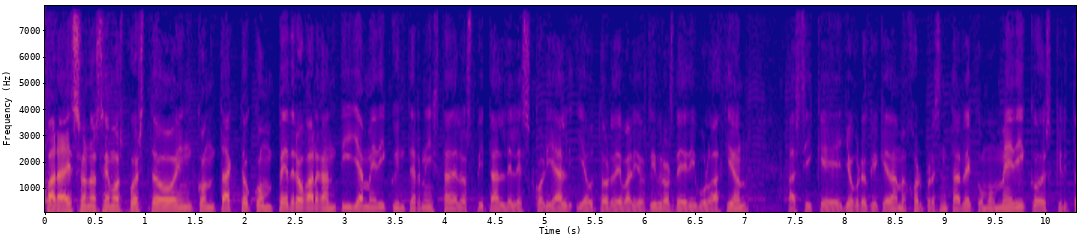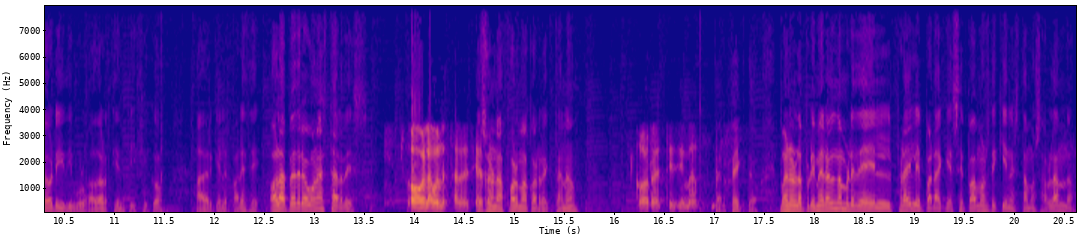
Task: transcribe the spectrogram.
Para eso nos hemos puesto en contacto con Pedro Gargantilla, médico internista del Hospital del Escorial y autor de varios libros de divulgación, así que yo creo que queda mejor presentarle como médico, escritor y divulgador científico. A ver qué le parece. Hola Pedro, buenas tardes. Hola, buenas tardes. Es una forma correcta, ¿no? Correctísima. Perfecto. Bueno, lo primero el nombre del fraile para que sepamos de quién estamos hablando.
